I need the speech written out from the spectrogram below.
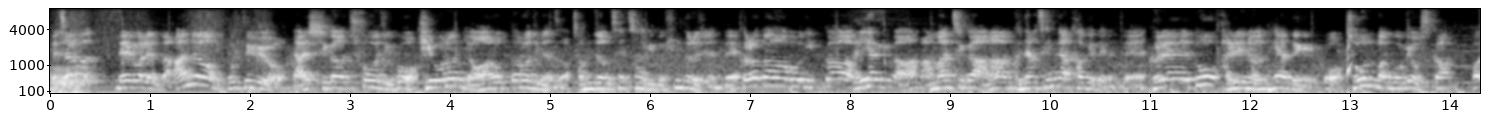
네, 여러분 내 관련다. 안녕 동티뷰. 날씨가 추워지고 기온은 영하로 떨어지면서 점점 세차하기도 힘들어지는데 그러다 보니까 관리하기가 만만치가 않아 그냥 생략하게 되는데 그래도 관리는 해야 되겠고 좋은 방법이 없을까? 어,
